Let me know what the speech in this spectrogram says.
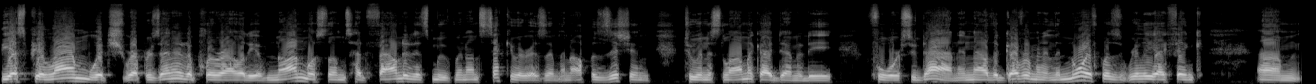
the SPLM, which represented a plurality of non Muslims, had founded its movement on secularism and opposition to an Islamic identity for Sudan. And now the government in the north was really, I think, um,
